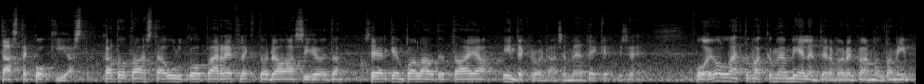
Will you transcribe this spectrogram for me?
tästä kokiasta. Katsotaan sitä ulkoapäin, reflektoidaan asioita, sen jälkeen palautetaan ja integroidaan se meidän tekemiseen. Voi olla, että vaikka meidän mielenterveyden kannalta, niin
